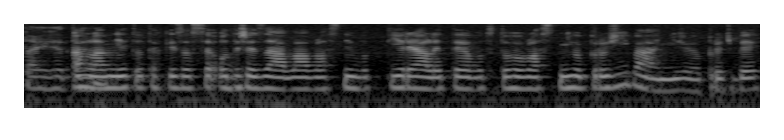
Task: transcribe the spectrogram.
Takže to... A hlavně to taky zase odřezává vlastně od té reality a od toho vlastního prožívání, že jo? Proč by,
